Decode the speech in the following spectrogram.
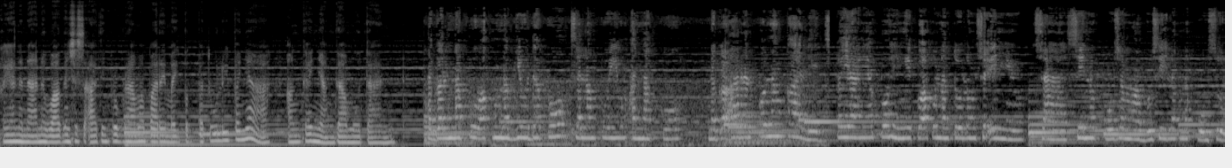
Kaya nananawagan siya sa ating programa para may pagpatuloy pa niya ang kanyang gamutan. Tagal na po akong nabiyuda po. Isa lang po yung anak ko. Nag-aaral po ng college. Kaya niya po, hingi po ako ng tulong sa inyo sa sino po sa mga busilak na puso.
